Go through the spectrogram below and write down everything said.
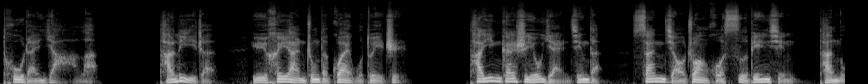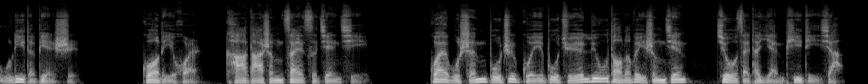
突然哑了。他立着，与黑暗中的怪物对峙。它应该是有眼睛的。三角状或四边形，他努力的辨识。过了一会儿，咔嗒声再次渐起，怪物神不知鬼不觉溜到了卫生间，就在他眼皮底下。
